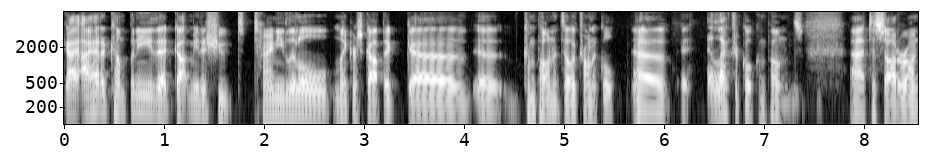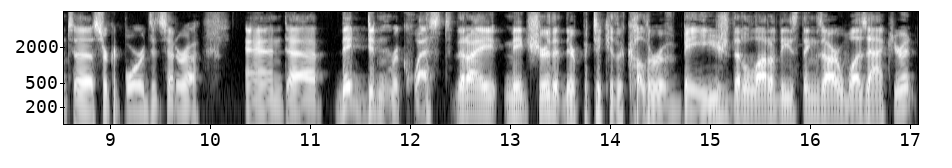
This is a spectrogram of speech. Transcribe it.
like I, I, had a company that got me to shoot tiny little microscopic uh, uh, components, electronical, uh, electrical components, uh, to solder onto circuit boards, etc. And uh, they didn't request that I made sure that their particular color of beige that a lot of these things are was accurate.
